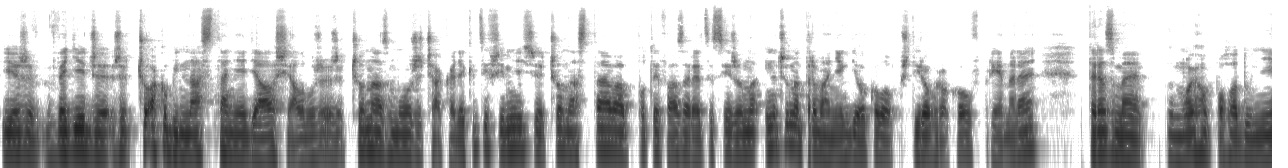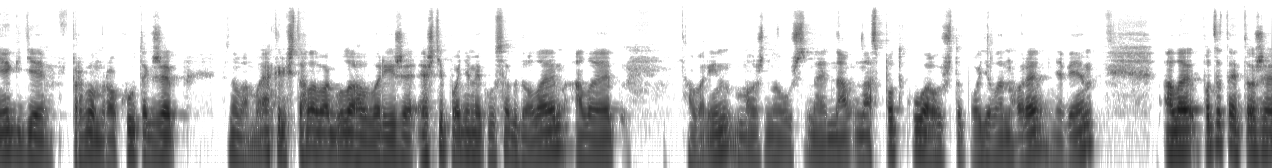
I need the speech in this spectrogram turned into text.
je že vedieť, že, že čo akoby nastane ďalšie, alebo že, že čo nás môže čakať. A keď si všimnete, že čo nastáva po tej fáze recesie, že ona, ináč ona trvá niekde okolo 4 rokov v priemere, teraz sme z môjho pohľadu niekde v prvom roku, takže znova, moja kryštálová gula hovorí, že ešte pôjdeme kúsok dole, ale hovorím, možno už sme na, na spodku a už to pôjde len hore, neviem ale podstatné je to, že,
